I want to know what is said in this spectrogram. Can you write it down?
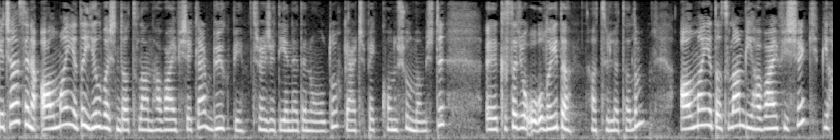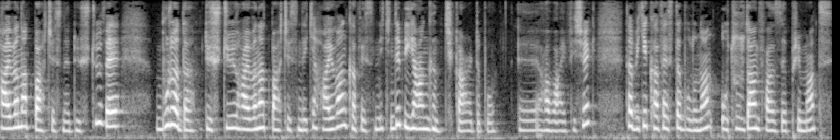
Geçen sene Almanya'da yılbaşında atılan havai fişekler büyük bir trajediye neden oldu. Gerçi pek konuşulmamıştı. Ee, kısaca o olayı da hatırlatalım. Almanya'da atılan bir havai fişek bir hayvanat bahçesine düştü ve burada düştüğü hayvanat bahçesindeki hayvan kafesinin içinde bir yangın çıkardı bu e, havai fişek. Tabii ki kafeste bulunan 30'dan fazla primat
